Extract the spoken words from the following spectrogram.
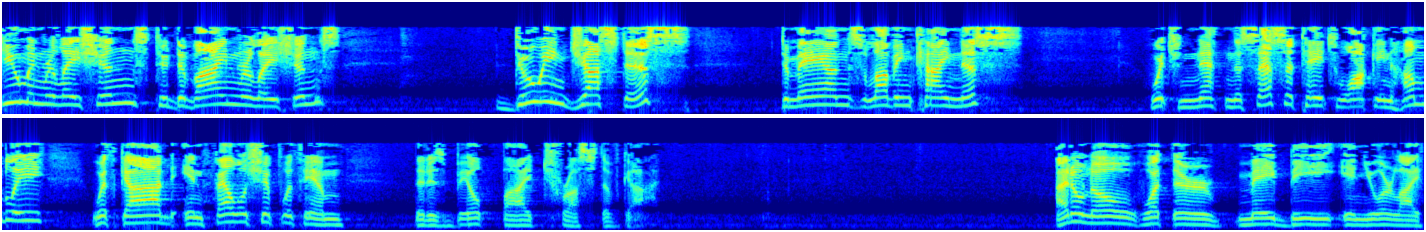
human relations to divine relations. Doing justice demands loving kindness, which necessitates walking humbly with God in fellowship with Him that is built by trust of God. I don't know what there may be in your life,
